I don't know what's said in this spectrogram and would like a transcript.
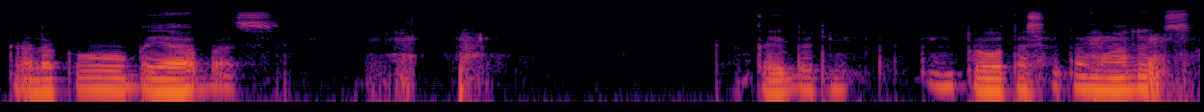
Kala ko bayabas. Kakaiba din. Itong prutas ito mga lods.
